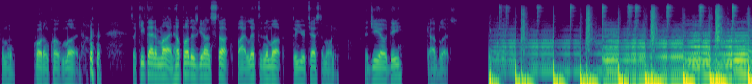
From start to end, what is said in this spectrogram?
from the quote unquote mud. so keep that in mind. Help others get unstuck by lifting them up through your testimony. The GOD, God bless. Thank you.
